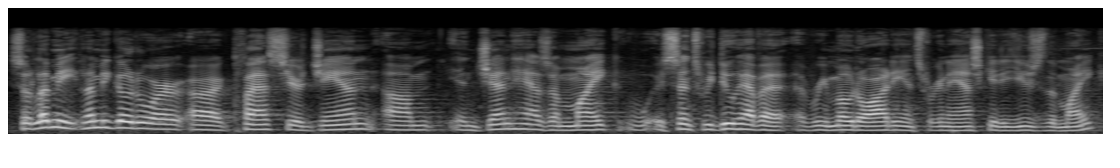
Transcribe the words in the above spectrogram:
So let me, let me go to our uh, class here. Jan, um, and Jen has a mic. Since we do have a a remote audience, we're going to ask you to use the mic.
